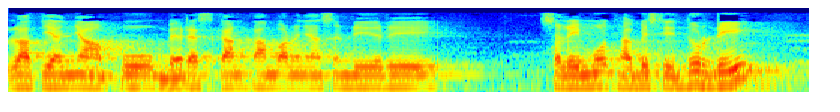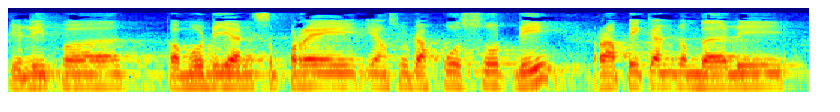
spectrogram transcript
Latihan nyapu, bereskan kamarnya sendiri, selimut habis tidur di dilipat, kemudian spray yang sudah kusut dirapikan kembali.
